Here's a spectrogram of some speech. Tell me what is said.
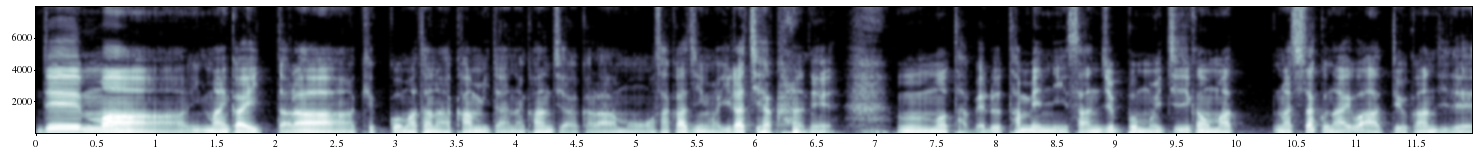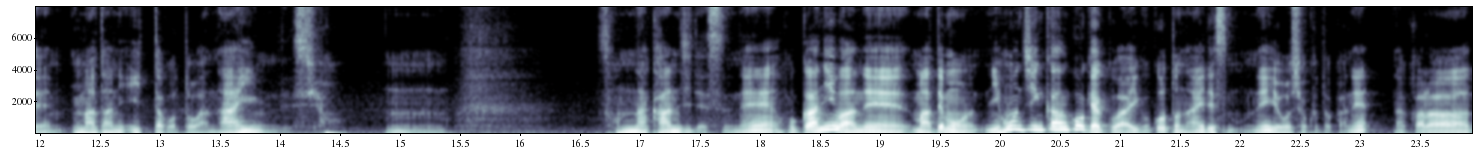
で、まあ、毎回行ったら結構待たなあかんみたいな感じやから、もう大阪人はイラチやからね、うん、もう食べるために30分も1時間も待ちたくないわっていう感じで、未だに行ったことはないんですよ。うん。そんな感じですね。他にはね、まあでも日本人観光客は行くことないですもんね、洋食とかね。だから、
